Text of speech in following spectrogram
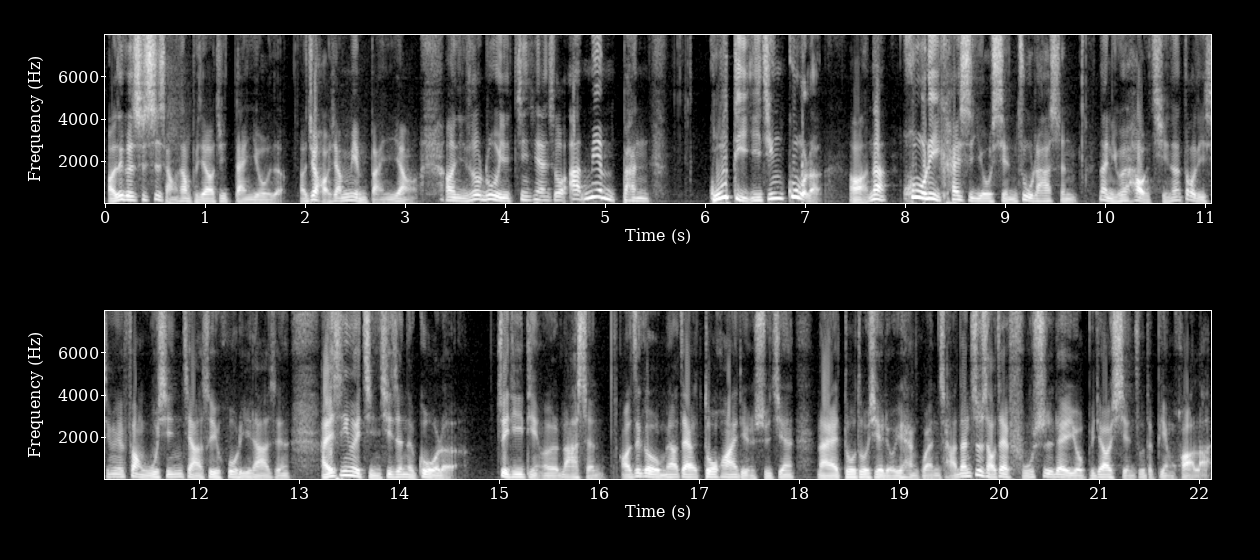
啊，这个是市场上比较去担忧的啊，就好像面板一样啊。你说如果今天说啊，面板谷底已经过了啊，那获利开始有显著拉升，那你会好奇，那到底是因为放无薪假所以获利拉升，还是因为景气真的过了？最低点而拉升，好，这个我们要再多花一点时间来多做些留意和观察，但至少在服饰类有比较显著的变化了。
